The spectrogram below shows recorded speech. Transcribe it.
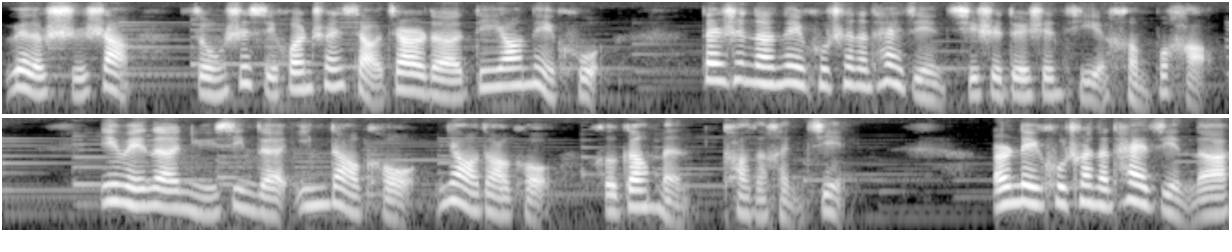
为了时尚，总是喜欢穿小件儿的低腰内裤。但是呢，内裤穿得太紧，其实对身体很不好。因为呢，女性的阴道口、尿道口和肛门靠得很近，而内裤穿得太紧呢，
